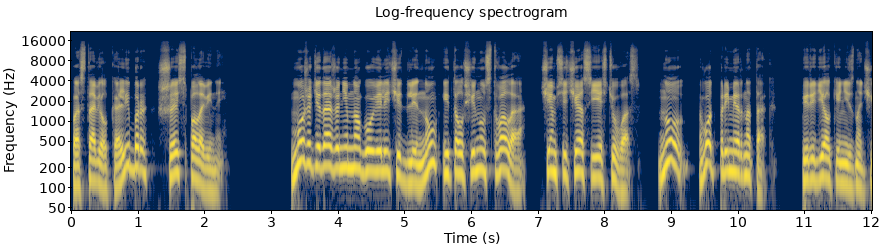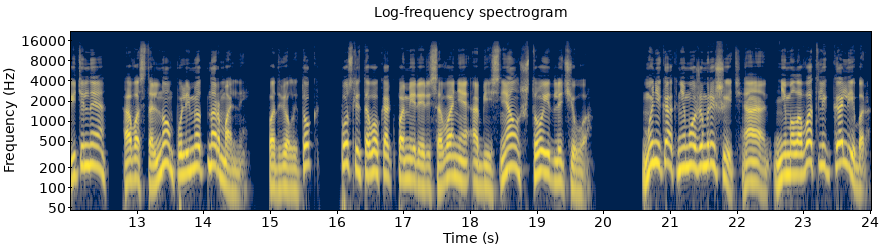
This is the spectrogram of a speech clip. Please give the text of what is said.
Поставил калибр 6,5. Можете даже немного увеличить длину и толщину ствола, чем сейчас есть у вас. Ну, вот примерно так. Переделки незначительные, а в остальном пулемет нормальный. Подвел итог после того, как по мере рисования объяснял, что и для чего. Мы никак не можем решить, а не маловат ли калибр?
